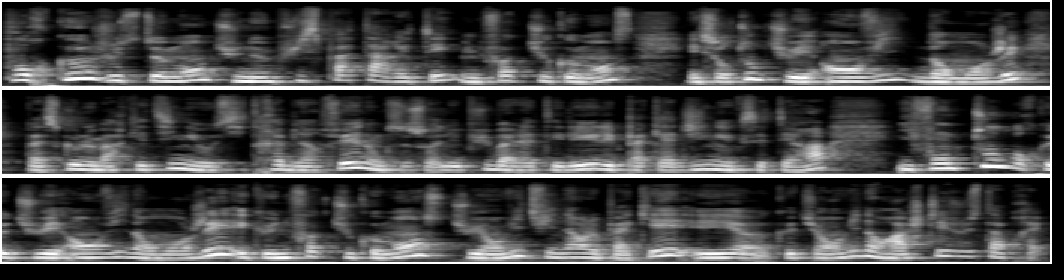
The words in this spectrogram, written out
pour que justement tu ne puisses pas t'arrêter une fois que tu commences et surtout que tu aies envie d'en manger parce que le marketing est aussi très bien fait, donc que ce soit les pubs à la télé, les packaging, etc. Ils font tout pour que tu aies envie d'en manger et qu'une fois que tu commences, tu aies envie de finir le paquet et euh, que tu aies envie d'en racheter juste après.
